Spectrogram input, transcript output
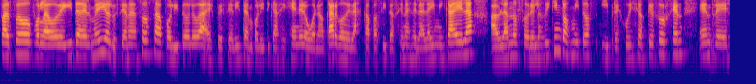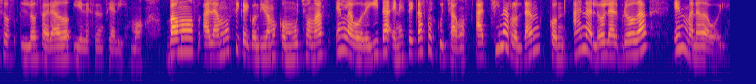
Pasó por la bodeguita del medio Luciana Sosa, politóloga especialista en políticas de género, bueno, a cargo de las capacitaciones de la ley Micaela, hablando sobre los distintos mitos y prejuicios que surgen, entre ellos lo sagrado y el esencialismo. Vamos a la música y continuamos con mucho más en la bodeguita. En este caso escuchamos a China Roldán con Ana Lola Albroda en Manada Boy.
